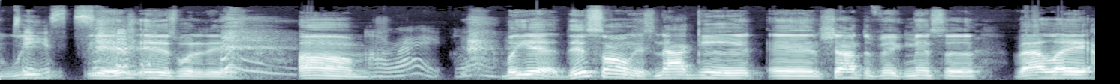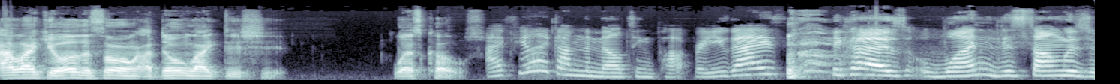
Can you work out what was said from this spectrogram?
we Tastes. yeah, it is what it is. Um, All right. yeah. but yeah, this song is not good. And shout out to Vic Mensa. Valee, I like your other song. I don't like this shit. West Coast. I feel like I'm the melting pot for you guys because one, this song was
